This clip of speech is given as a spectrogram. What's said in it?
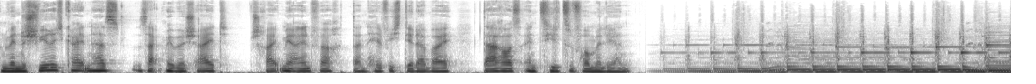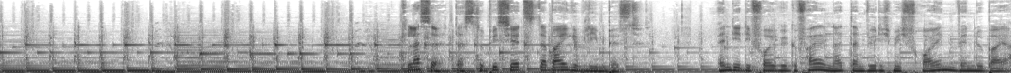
Und wenn du Schwierigkeiten hast, sag mir Bescheid, schreib mir einfach, dann helfe ich dir dabei, daraus ein Ziel zu formulieren. Klasse, dass du bis jetzt dabei geblieben bist. Wenn dir die Folge gefallen hat, dann würde ich mich freuen, wenn du bei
